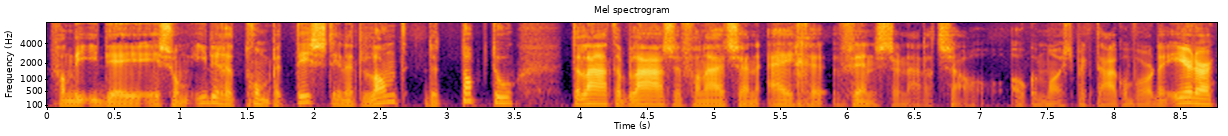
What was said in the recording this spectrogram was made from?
van die ideeën is om iedere trompetist in het land de tap toe te laten blazen vanuit zijn eigen venster. Nou, dat zou ook een mooi spektakel worden. Eerder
